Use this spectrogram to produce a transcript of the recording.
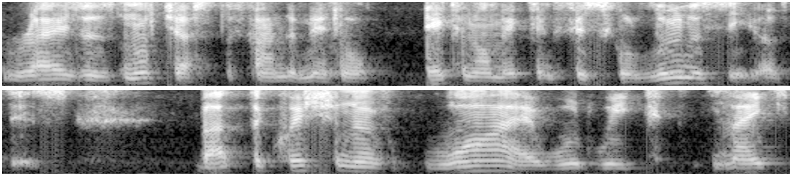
raises not just the fundamental economic and fiscal lunacy of this, but the question of why would we make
